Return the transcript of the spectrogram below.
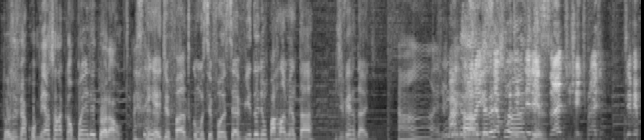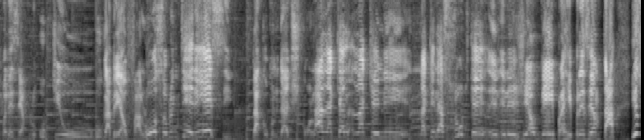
Então você já começa na campanha eleitoral. Sim, é de fato como se fosse a vida de um parlamentar de verdade. Ah, é legal. bacana, isso é muito interessante. interessante, gente. pra gente- Você vê, por exemplo, o que o, o Gabriel falou sobre o interesse da comunidade escolar naquela, naquele, naquele assunto que é ele- eleger alguém pra representar. Isso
